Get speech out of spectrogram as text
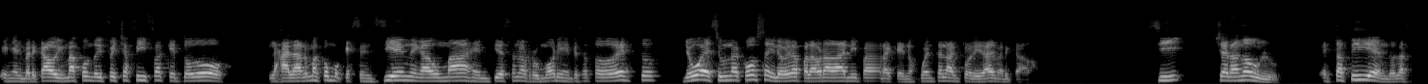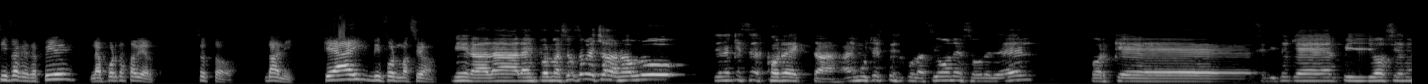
en el mercado, y más cuando hay fecha FIFA, que todo, las alarmas como que se encienden aún más, empiezan los rumores, empieza todo esto. Yo voy a decir una cosa y le doy la palabra a Dani para que nos cuente la actualidad del mercado. Si Charanoglu está pidiendo la cifra que se pide, la puerta está abierta. Eso es todo. Dani, ¿qué hay de información? Mira, la, la información sobre Charanoglu tiene que ser correcta. Hay muchas especulaciones sobre él porque se dice que él pidió 7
